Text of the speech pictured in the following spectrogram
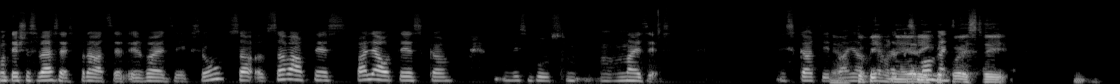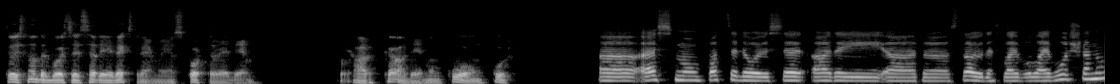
Un tieši tas vēsais prāts ir, ir vajadzīgs. Un sa, savākties, paļauties, ka viss būs un aizies. Viss kārtībā. Jā, jā. Tu pieminēji arī, moments... ka tu esi, tu esi nodarbojusies arī ar ekstrēmajiem sporta veidiem. Ar kādiem un ko un kur? Esmu paceļojusi arī ar straujūdens laivu laivošanu.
